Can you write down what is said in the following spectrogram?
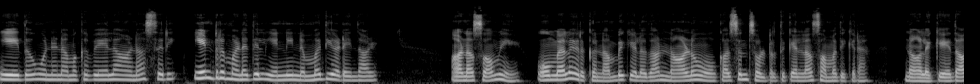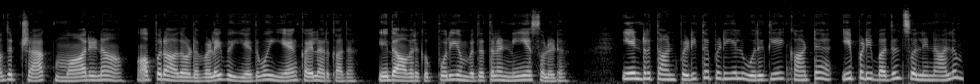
ஏதோ ஒன்று நமக்கு வேலை ஆனால் சரி என்று மனதில் எண்ணி நிம்மதியடைந்தாள் ஆனால் சாமி உன் மேலே இருக்க நம்பிக்கையில் தான் நானும் உன் கசின் சொல்கிறதுக்கெல்லாம் சம்மதிக்கிறேன். நாளைக்கு ஏதாவது ட்ராக் மாறினா அப்புறம் அதோட விளைவு எதுவும் என் கையில் இருக்காது. இது அவருக்கு புரியும் விதத்தில் நீயே சொல்லிடு. என்று தான் பிடித்த பிடியில் உறுதியை காட்ட இப்படி பதில் சொல்லினாலும்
